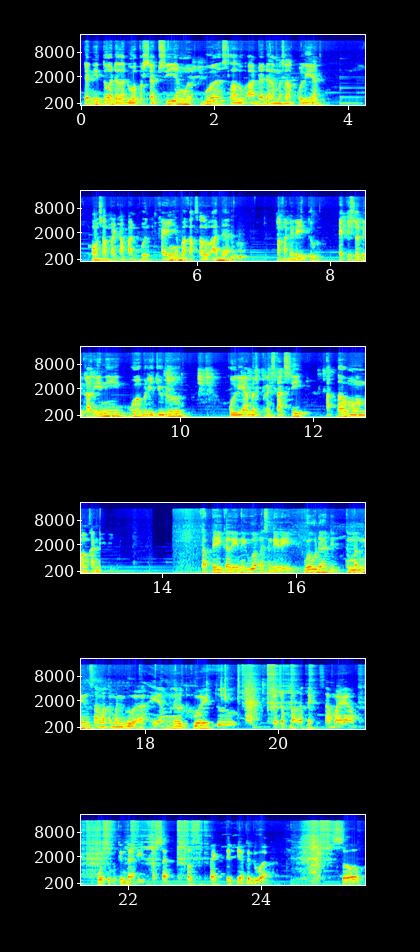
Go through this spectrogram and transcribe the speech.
Dan itu adalah dua persepsi yang menurut gue selalu ada dalam masa kuliah. Mau sampai kapan pun, kayaknya bakal selalu ada. Maka dari itu, episode kali ini gue beri judul Kuliah Berprestasi atau mengembangkan diri. Tapi kali ini gue nggak sendiri, gue udah ditemenin sama temen gue yang menurut gue itu cocok banget deh sama yang gue sebutin tadi perspektif yang kedua. So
